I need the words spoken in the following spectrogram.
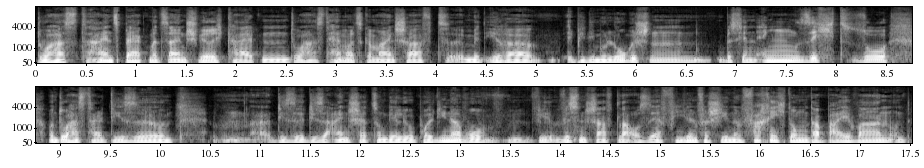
du hast Heinsberg mit seinen Schwierigkeiten, du hast Helmholtz Gemeinschaft mit ihrer epidemiologischen, bisschen engen Sicht so und du hast halt diese, diese, diese Einschätzung der Leopoldina, wo Wissenschaftler aus sehr vielen verschiedenen Fachrichtungen dabei waren und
